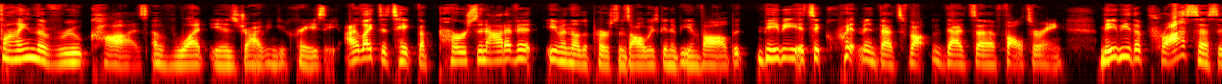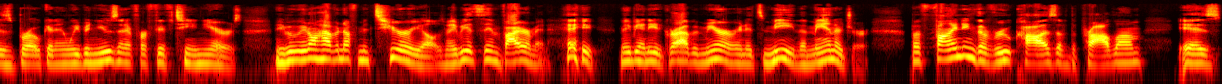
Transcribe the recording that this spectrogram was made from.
find the root cause of what is driving you crazy. I like to take the person out of it, even though the person's always going to be involved, but maybe it's equipment that's, that's uh, faltering. Maybe the process is broken and we've been using it for 15 years. Maybe we don't have enough materials. Maybe it's the environment. Hey, maybe I need to grab a mirror and it's me, the manager. But finding the root cause of the problem is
